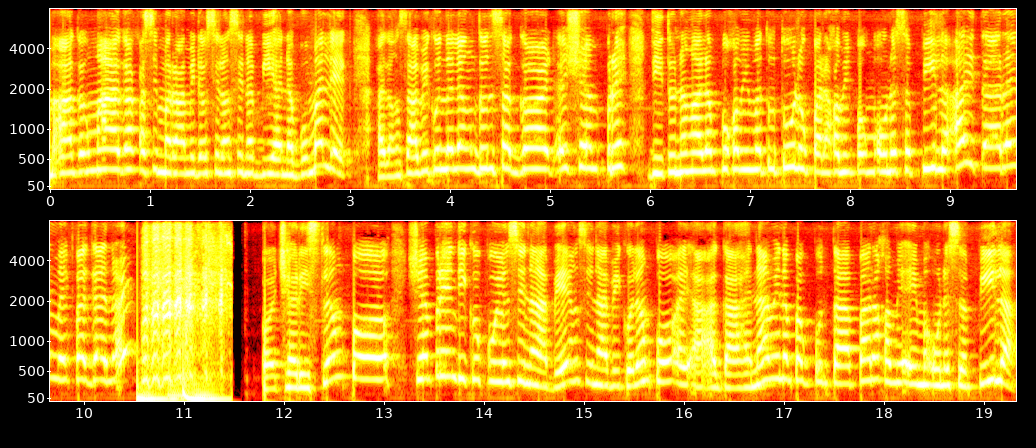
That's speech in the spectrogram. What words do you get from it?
maagang maaga kasi marami daw silang sinabihan na bumalik. At ang sabi ko na lang dun sa guard ay syempre dito na nga lang po kami matutulog para kami pang mauna sa pila. Ay taray may paganar! O, charis lang po. Siyempre, hindi ko po yung sinabi. Ang sinabi ko lang po ay aagahan namin ang pagpunta para kami ay mauna sa pila.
